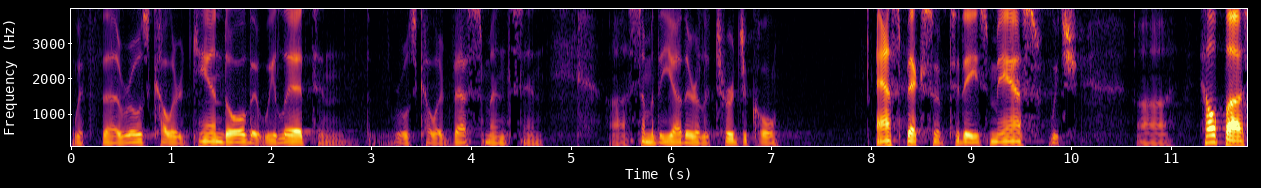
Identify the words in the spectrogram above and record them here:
with the rose colored candle that we lit and the rose colored vestments and uh, some of the other liturgical aspects of today's Mass, which uh, help us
